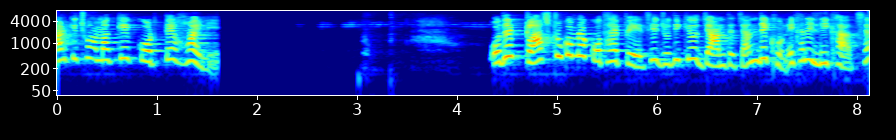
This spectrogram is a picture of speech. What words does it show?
আর কিছু আমাকে করতে হয়নি। ওদের ক্লাসটুকু আমরা কোথায় পেয়েছি যদি কেউ জানতে চান, দেখুন এখানে লেখা আছে,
